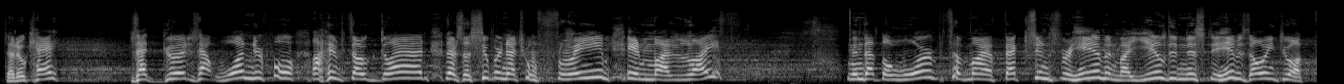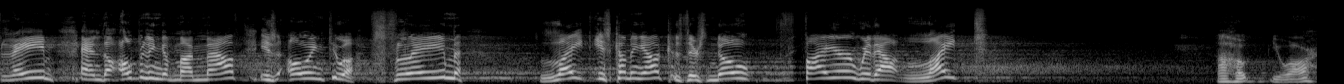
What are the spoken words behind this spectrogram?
Is that okay? Is that good? Is that wonderful? I am so glad there's a supernatural flame in my life and that the warmth of my affections for Him and my yieldedness to Him is owing to a flame, and the opening of my mouth is owing to a flame. Light is coming out because there's no fire without light. I hope you are.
